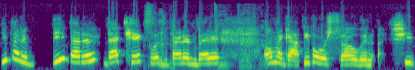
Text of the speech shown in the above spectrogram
you better be better. That kick looks better and better. oh my god, people were so in. She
